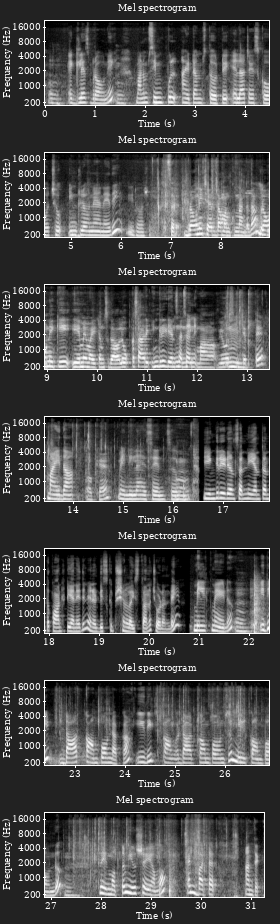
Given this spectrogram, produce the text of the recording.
ఎగ్లెస్ బ్రౌనీ మనం సింపుల్ ఐటమ్స్ తోటి ఎలా చేసుకోవచ్చు ఇంట్లోనే అనేది ఈరోజు. సరే బ్రౌనీ చేద్దాం అనుకున్నాం కదా. బ్రౌనీకి ఏమేమి ఐటమ్స్ కావాలి? ఒక్కసారి ఇంగ్రీడియంట్స్ అన్ని మా వ్యూవర్స్కి చెప్తే. మైదా. ఓకే. వెనిలా ఎసెన్స్ ఈ ఇంగ్రీడియంట్స్ అన్ని ఎంతెంత క్వాంటిటీ అనేది నేను డిస్క్రిప్షన్లో ఇస్తాను చూడండి. మిల్క్ మేడ్ ఇది డార్క్ కాంపౌండ్ అక్క. ఇది dark compounds milk compound. So ఇది మొత్తం యూస్ చేయము. And butter. అంతే.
